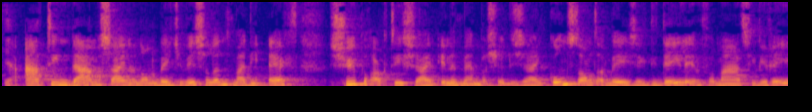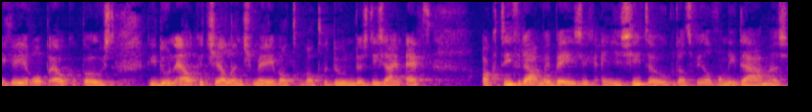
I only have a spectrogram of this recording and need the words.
ja, A10 dames zijn en dan een beetje wisselend, maar die echt super actief zijn in het membership. Die zijn constant aanwezig, die delen informatie, die reageren op elke post, die doen elke challenge mee wat, wat we doen. Dus die zijn echt actief daarmee bezig. En je ziet ook dat veel van die dames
